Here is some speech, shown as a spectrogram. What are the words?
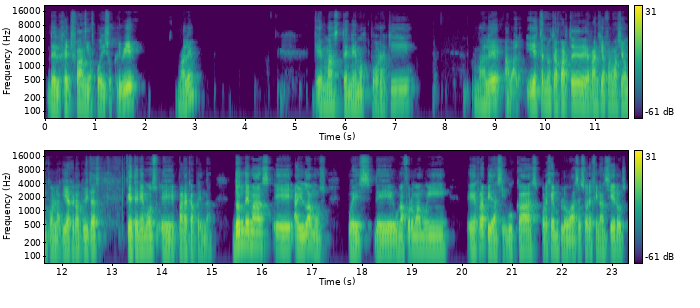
del hedge fund y os podéis suscribir, ¿vale? ¿Qué más tenemos por aquí? Vale, ah, vale. Y esta es nuestra parte de Rankia Formación con las guías gratuitas que tenemos eh, para que aprendan. ¿Dónde más eh, ayudamos? Pues de una forma muy eh, rápida. Si buscas, por ejemplo, asesores financieros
